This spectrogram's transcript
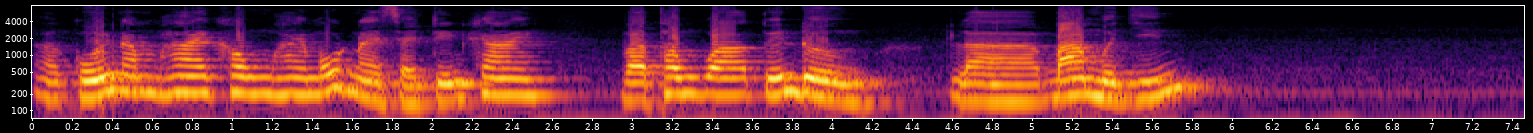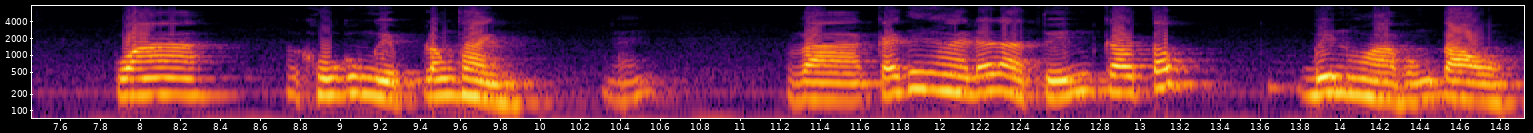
à, cuối năm 2021 này sẽ triển khai và thông qua tuyến đường là 319 qua khu công nghiệp Long Thành đấy. Và cái thứ hai đó là tuyến cao tốc Biên Hòa Vũng Tàu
